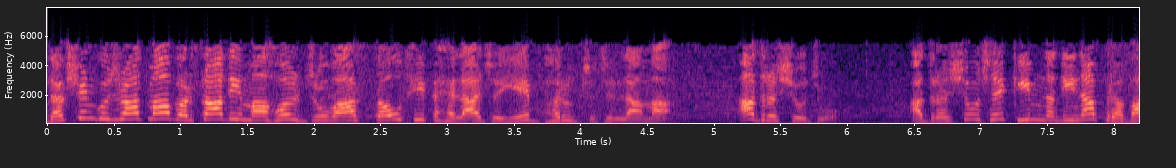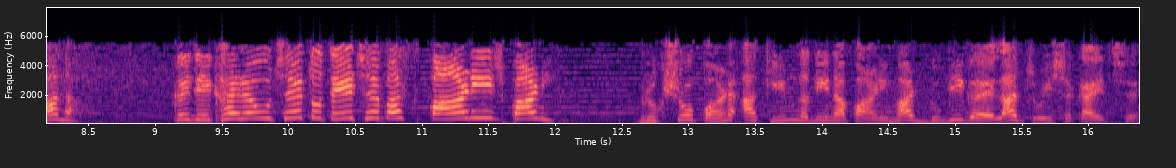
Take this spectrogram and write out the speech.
દક્ષિણ ગુજરાતમાં વરસાદી માહોલ જોવા સૌથી પહેલા જઈએ ભરૂચ જિલ્લામાં. આ દ્રશ્યો જુઓ. આ દ્રશ્યો છે કીમ નદીના પ્રવાહના. કઈ દેખાઈ રહ્યું છે તો તે છે બસ પાણી જ પાણી. વૃક્ષો પણ આ કીમ નદીના પાણીમાં ડૂબી ગયેલા જોઈ શકાય છે.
